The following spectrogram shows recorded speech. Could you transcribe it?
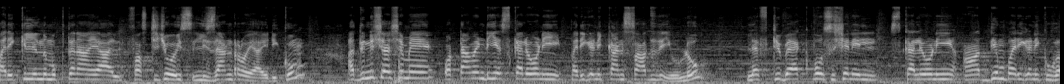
പരിക്കിൽ നിന്ന് മുക്തനായാൽ ഫസ്റ്റ് ചോയ്സ് ലിസാൻഡ്രോ ആയിരിക്കും അതിനുശേഷമേ ഒട്ടാമെണ്ടിയെ സ്കലോണി പരിഗണിക്കാൻ സാധ്യതയുള്ളൂ. ലെഫ്റ്റ് ബാക്ക് പൊസിഷനിൽ സ്കലോണി ആദ്യം പരിഗണിക്കുക.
